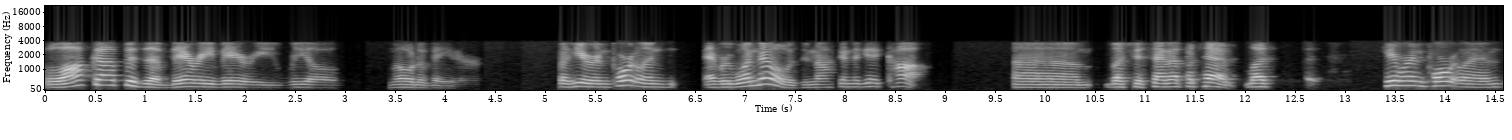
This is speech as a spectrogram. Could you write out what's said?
lockup is a very, very real motivator. But here in Portland, everyone knows they're not going to get caught. Um, let's just set up a tent. Let's here in Portland,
